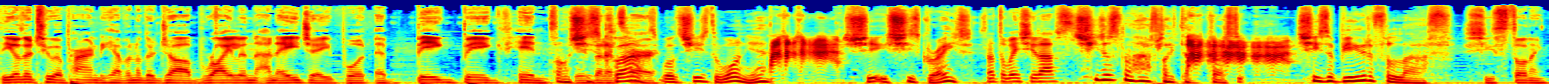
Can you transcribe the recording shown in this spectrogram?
the other two? Apparently have another job, Rylan and AJ. But a big, big hint Oh, she's class. Well, she's the one, yeah. she She's great. Is that the way she laughs? She doesn't laugh like that. Kirsty. she's a beautiful laugh. She's stunning.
